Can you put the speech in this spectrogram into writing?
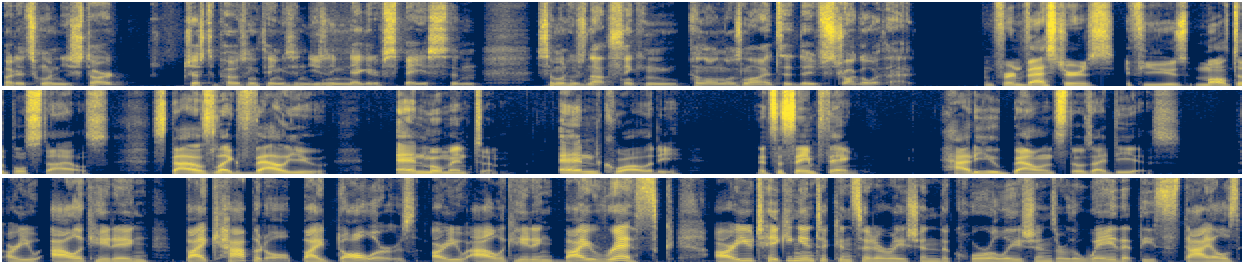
but it's when you start just opposing things and using negative space and someone who's not thinking along those lines that they struggle with that and for investors if you use multiple styles styles like value and momentum and quality it's the same thing how do you balance those ideas Are you allocating by capital, by dollars? Are you allocating by risk? Are you taking into consideration the correlations or the way that these styles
